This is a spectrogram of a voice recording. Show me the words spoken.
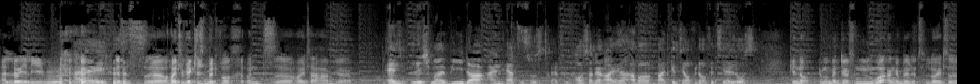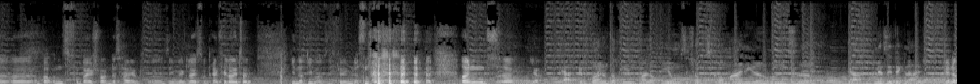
Hallo ihr Lieben. Hi. Es ist äh, heute wirklich Mittwoch und äh, heute haben wir Endlich mal wieder ein Herzenslust-Treffen. Außer der Reihe, aber bald geht es ja auch wieder offiziell los. Genau, im Moment dürfen nur angemeldete Leute äh, bei uns vorbeischauen. Deshalb äh, sehen wir gleich so drei, vier Leute, je nachdem, ob sie sich filmen lassen. und ähm, ja. Ja, wir freuen uns auf jeden Fall auf die Jungs. Ich hoffe, es kommen einige und äh, ja, mehr seht ihr gleich. Genau.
